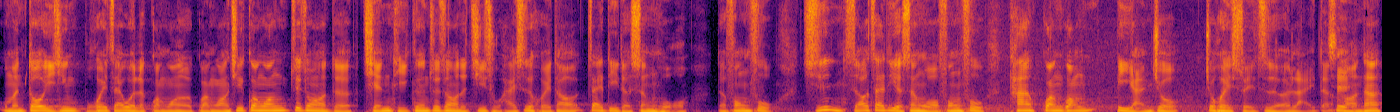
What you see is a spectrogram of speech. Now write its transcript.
我们都已经不会再为了观光而观光。其实观光最重要的前提跟最重要的基础，还是回到在地的生活的丰富。其实你只要在地的生活丰富，它观光必然就。就会随之而来的。是啊，那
